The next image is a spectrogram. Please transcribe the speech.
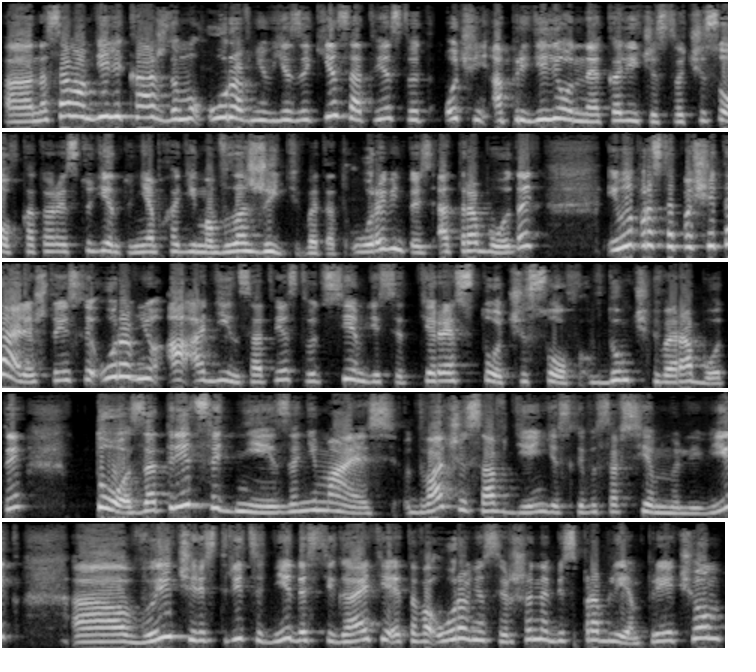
А на самом деле каждому уровню в языке соответствует очень определенное количество часов, которые студенту необходимо вложить в этот уровень, то есть отработать работать. И мы просто посчитали, что если уровню А1 соответствует 70-100 часов вдумчивой работы, то за 30 дней, занимаясь 2 часа в день, если вы совсем нулевик, а, вы через 30 дней достигаете этого уровня совершенно без проблем. Причем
